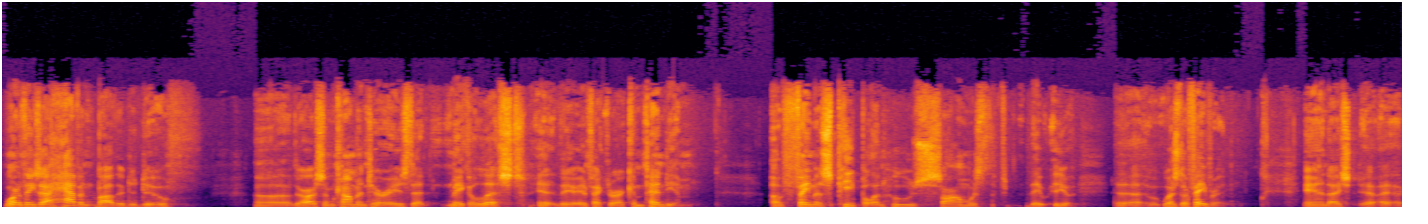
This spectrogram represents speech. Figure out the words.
One of the things I haven't bothered to do, uh, there are some commentaries that make a list. Uh, they, in fact, are a compendium of famous people and whose psalm was, they, uh, was their favorite. And I, uh,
